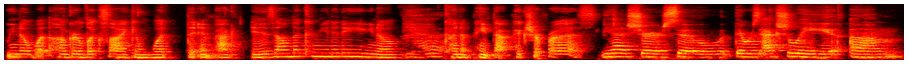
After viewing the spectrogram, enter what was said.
you know, what hunger looks like and what the impact is on the community? You know, yeah. kind of paint that picture for us. Yeah, sure. So there was actually um,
